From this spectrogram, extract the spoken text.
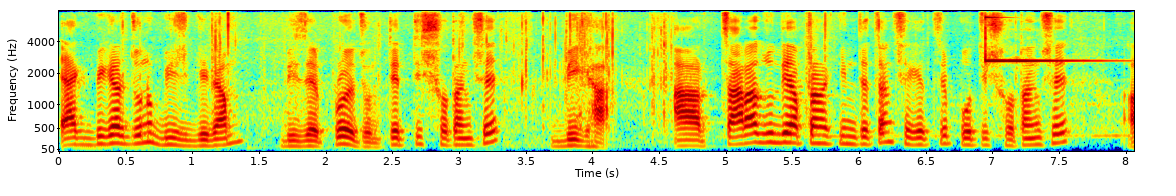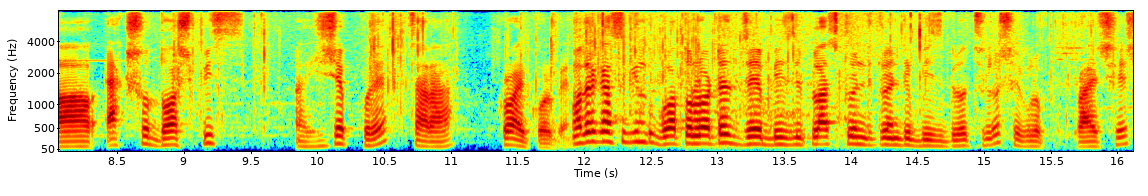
এক বিঘার জন্য বিশ গ্রাম বীজের প্রয়োজন, তেত্রিশ শতাংশে বিঘা। আর চারা যদি আপনারা কিনতে চান, সেক্ষেত্রে প্রতি শতাংশে একশো দশ পিস হিসেব করে চারা ক্রয় করবেন। আমাদের কাছে কিন্তু গত লটের যে বিজলি প্লাস টোয়েন্টি টোয়েন্টি বীজগুলো ছিল, সেগুলো প্রায় শেষ।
